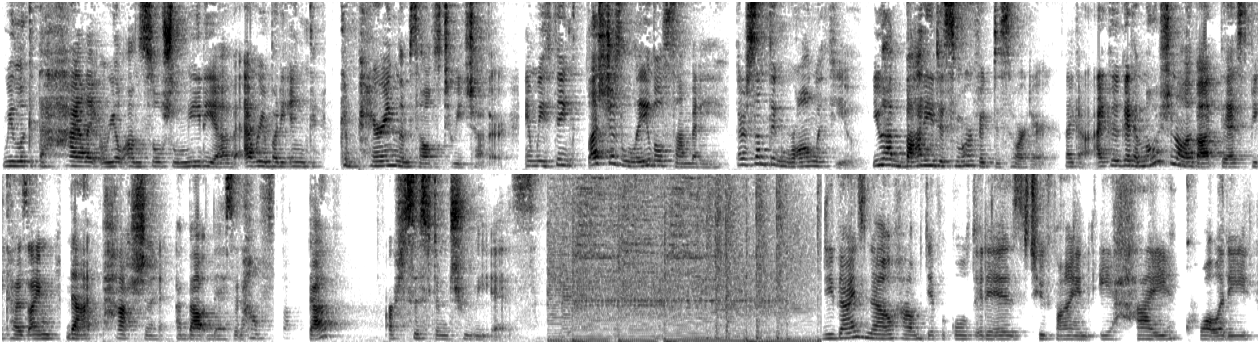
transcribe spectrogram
We look at the highlight reel on social media of everybody in comparing themselves to each other. And we think, let's just label somebody. There's something wrong with you. You have body dysmorphic disorder. Like, I could get emotional about this because I'm that passionate about this and how fucked up our system truly is. Do you guys know how difficult it is to find a high quality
